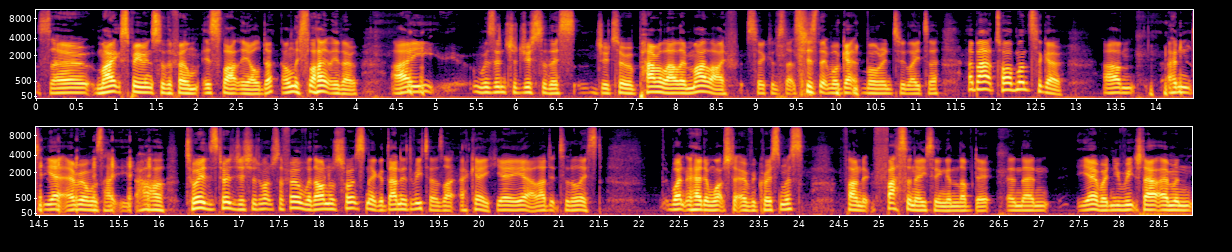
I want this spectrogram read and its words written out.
So my experience of the film is slightly older, only slightly though. I was introduced to this due to a parallel in my life circumstances that we'll get more into later. About twelve months ago, um, and yeah, everyone was like, "Oh, twins, twins! You should watch the film with Arnold Schwarzenegger, Danny DeVito." I was like, "Okay, yeah, yeah, I'll add it to the list." Went ahead and watched it over Christmas, found it fascinating and loved it, and then yeah, when you reached out, Em, and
